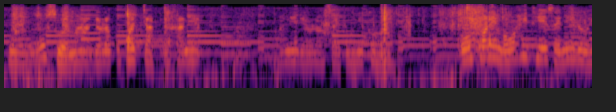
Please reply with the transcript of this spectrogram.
โหสวยมากเดี๋ยวเราก็ค่อยจัดนะคะเนี่ยอันนี้เดี๋ยวเราใส่ตรงนี้ก่อน โอ้พ่อนิ่บอกว่าให้เทใส่นี่เลย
